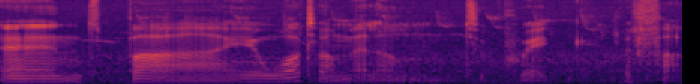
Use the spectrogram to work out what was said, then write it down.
and buy a watermelon to break the fast.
